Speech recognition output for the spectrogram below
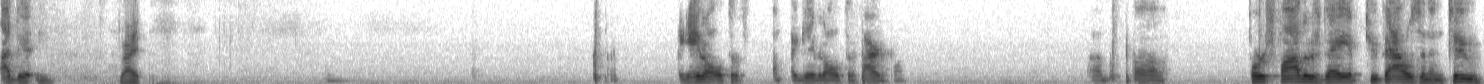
I didn't. Right. I gave it all to I gave it all to the fire department. Um, uh, first Father's Day of 2002,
